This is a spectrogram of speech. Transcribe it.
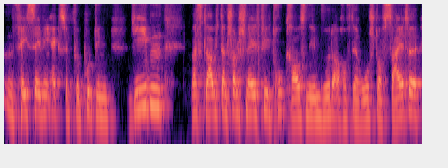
ein Face-Saving-Exit für Putin geben, was, glaube ich, dann schon schnell viel Druck rausnehmen würde, auch auf der Rohstoffseite,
